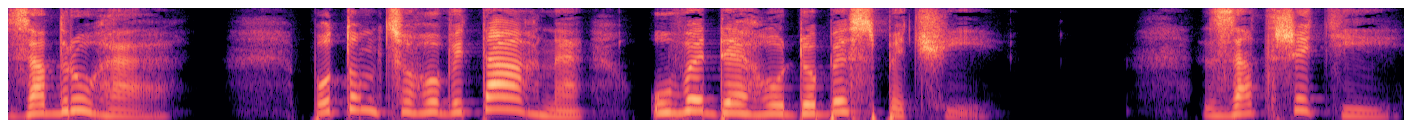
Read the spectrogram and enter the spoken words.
Za druhé, potom co ho vytáhne, uvede ho do bezpečí. Za třetí,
